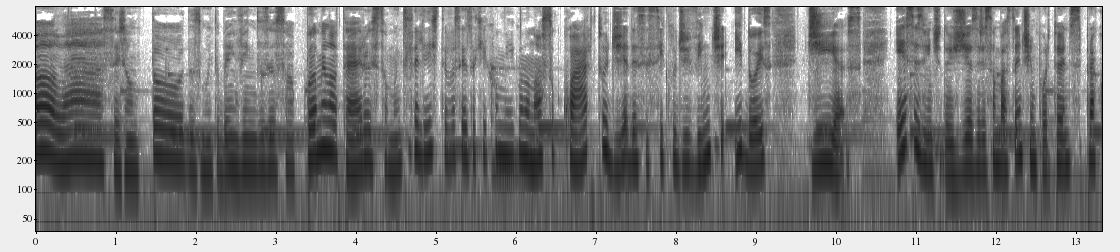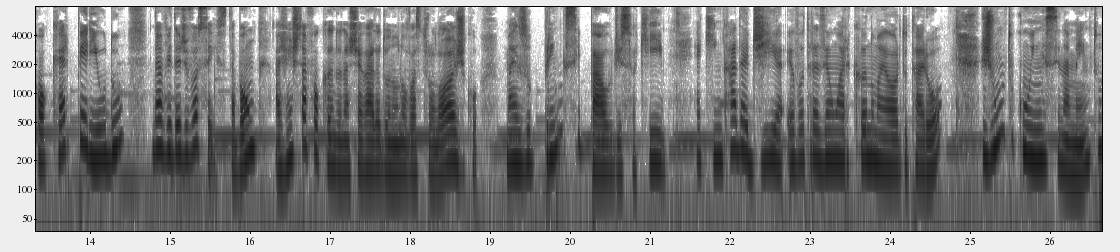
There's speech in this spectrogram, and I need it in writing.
Olá, sejam todos muito bem-vindos. Eu sou a Pamela Otero, estou muito feliz de ter vocês aqui comigo no nosso quarto dia desse ciclo de 22 dias. Esses 22 dias, eles são bastante importantes para qualquer período da vida de vocês, tá bom? A gente está focando na chegada do ano novo astrológico, mas o principal disso aqui é que em cada dia eu vou trazer um arcano maior do tarô, junto com o ensinamento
